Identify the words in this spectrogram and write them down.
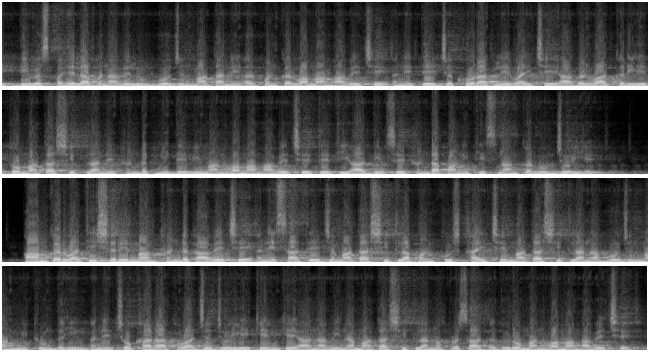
એક દિવસ પહેલા બનાવેલું ભોજન માતાને અર્પણ કરવામાં આવે છે અને તે જ ખોરાક લેવાય છે. આગળ વાત કરીએ તો માતા શીતળાને ઠંડકની દેવી માનવામાં આવે છે. તેથી આ દિવસે ઠંડા પાણીથી સ્નાન કરવું જોઈએ. આમ કરવાથી શરીરમાં ઠંડક આવે છે અને સાથે જ માતા શીતલા પણ ખુશ થાય છે. માતા શીતલાના ભોજનમાં મીઠું, દહીં અને ચોખા રાખવા જ જોઈએ, કેમ કે આના વિના માતા શીતલાનો પ્રસાદ અધૂરો માનવામાં આવે છે.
